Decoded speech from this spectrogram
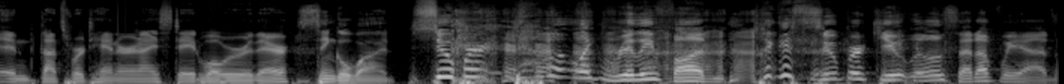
and that's where Tanner and I stayed while we were there. Single wide. Super, yeah, but, like really fun, like a super cute little setup we had.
